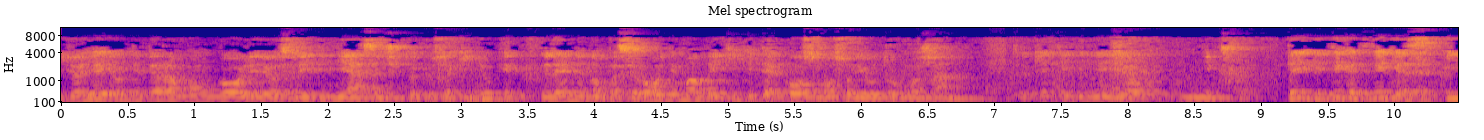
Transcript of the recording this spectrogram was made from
Joje jau nebėra Mongolijos leidinėje esančių tokių sakinių, kaip Lenino pasirodymą laikykite kosmoso jautrumo žemę. Tokie teiginiai jau nyksta. Taigi, tik atvykęs į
